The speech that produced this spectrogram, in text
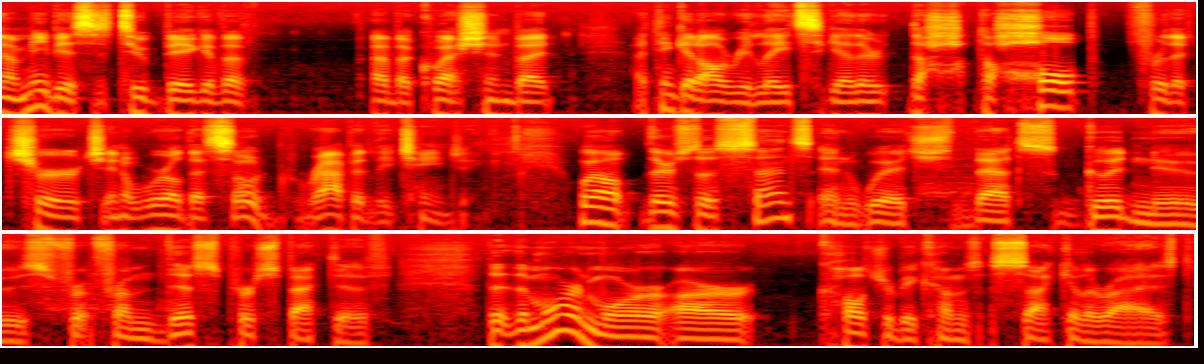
know, maybe this is too big of a of a question, but I think it all relates together. The the hope for the church in a world that's so rapidly changing. Well, there's a sense in which that's good news fr- from this perspective. That the more and more our culture becomes secularized,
